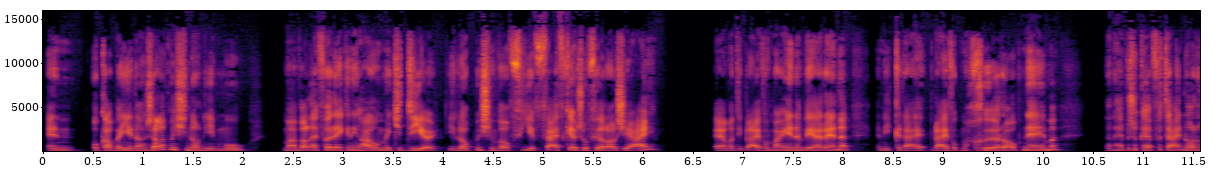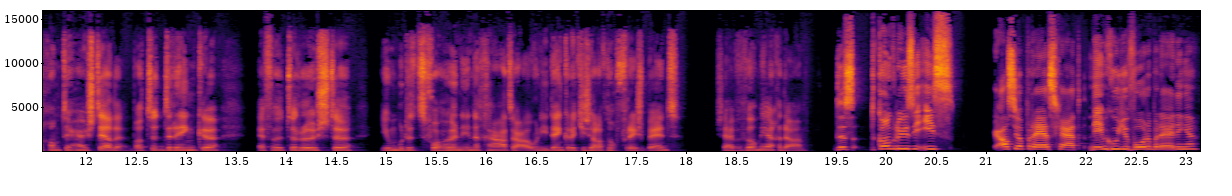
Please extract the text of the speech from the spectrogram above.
En ook al ben je dan zelf misschien nog niet moe, maar wel even rekening houden met je dier. Die loopt misschien wel vier, vijf keer zoveel als jij. Hè, want die blijven maar heen en weer rennen. En die blijven ook maar geuren opnemen. Dan hebben ze ook even tijd nodig om te herstellen. Wat te drinken, even te rusten. Je moet het voor hun in de gaten houden. Niet denken dat je zelf nog fris bent. Ze hebben veel meer gedaan. Dus de conclusie is, als je op reis gaat, neem goede voorbereidingen.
